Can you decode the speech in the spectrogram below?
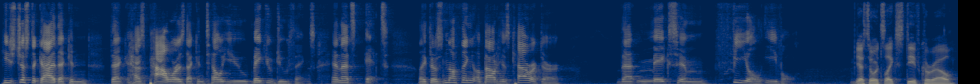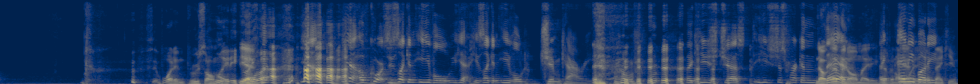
He's just a guy that can that has powers that can tell you, make you do things, and that's it. Like there's nothing about his character that makes him feel evil. Yeah, so it's like Steve Carell. What in Bruce Almighty? Yeah. Like, yeah, yeah, of course. He's like an evil. Yeah, he's like an evil Jim Carrey. like he's just he's just freaking No, there. Evan Almighty. Like Evan Almighty, yeah, anybody, thank you.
